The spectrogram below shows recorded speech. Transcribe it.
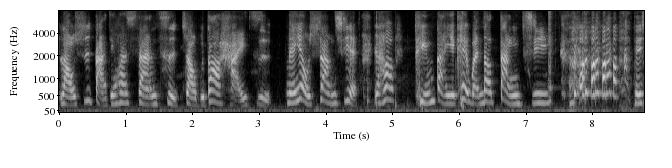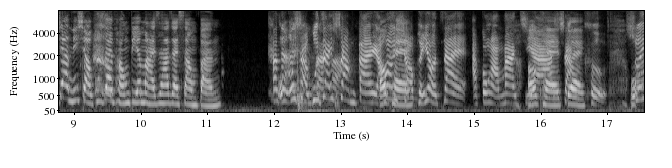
老师打电话三次找不到孩子，没有上线，然后平板也可以玩到宕机。等一下，你小姑在旁边吗？还是她在上班？我我小姑在上班，然后小朋友在阿公阿嬷家上课，okay, 所以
